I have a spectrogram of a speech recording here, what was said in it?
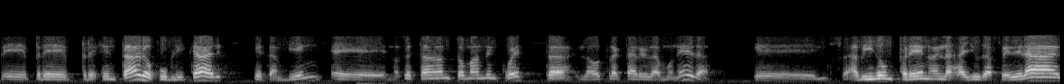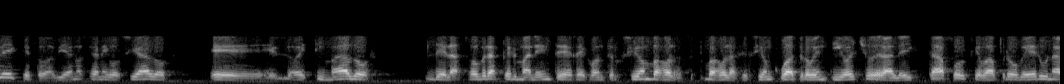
eh, presentar o publicar que también eh, no se estaban tomando en cuenta la otra cara de la moneda, que ha habido un freno en las ayudas federales, que todavía no se ha negociado eh, los estimados de las obras permanentes de reconstrucción bajo, bajo la sección 428 de la ley Stafford, que va a proveer una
